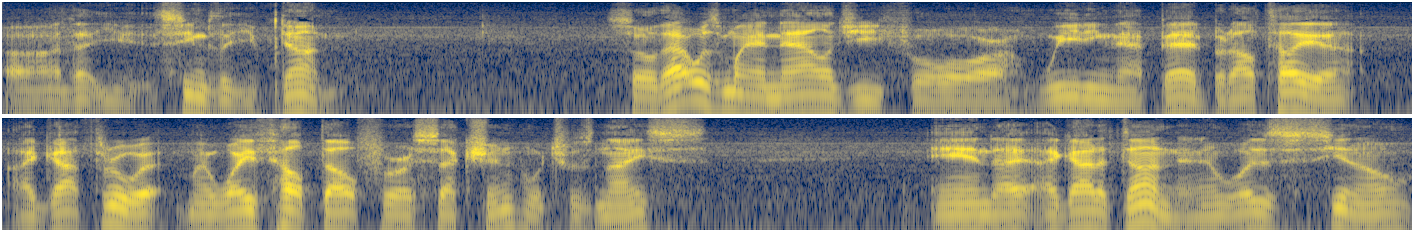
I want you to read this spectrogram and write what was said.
uh, that you it seems that you've done. So that was my analogy for weeding that bed. But I'll tell you, I got through it. My wife helped out for a section, which was nice, and I, I got it done. And it was, you know,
